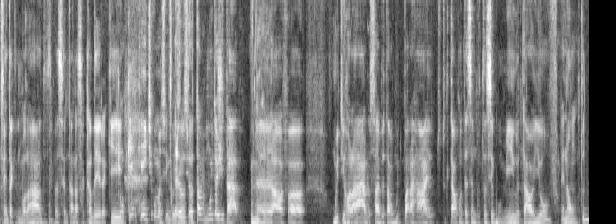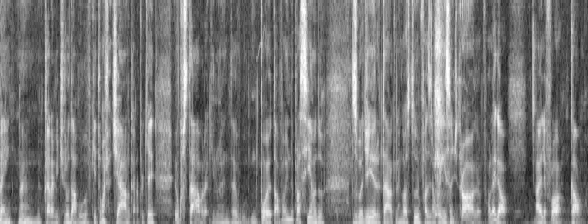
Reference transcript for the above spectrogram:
senta aqui do meu lado, você vai sentar nessa cadeira aqui. Que- quente como assim? Eu, eu tava muito agitado. né? Eu tava muito enrolado, sabe? Eu tava muito para-raio. Tudo que tava acontecendo acontecia comigo e tal. E eu falei, não, tudo bem, né? O cara me tirou da rua, fiquei tão chateado, cara, porque eu gostava daquilo, né? Então, eu- pô, eu tava indo pra cima do, dos bandidos e tal, aquele negócio tudo, fazendo apreensão de droga. Pô, legal. Aí ele falou, ó, calma.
